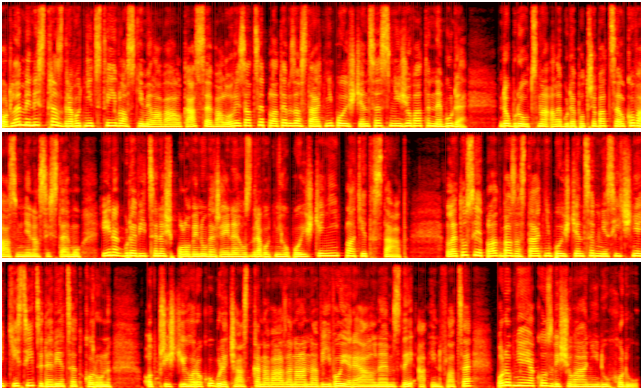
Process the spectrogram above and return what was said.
Podle ministra zdravotnictví Vlastimila Válka se valorizace plateb za státní pojištěnce snižovat nebude. Do budoucna ale bude potřeba celková změna systému, jinak bude více než polovinu veřejného zdravotního pojištění platit stát. Letos je platba za státní pojištěnce měsíčně 1900 korun. Od příštího roku bude částka navázaná na vývoj reálné mzdy a inflace, podobně jako zvyšování důchodů.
